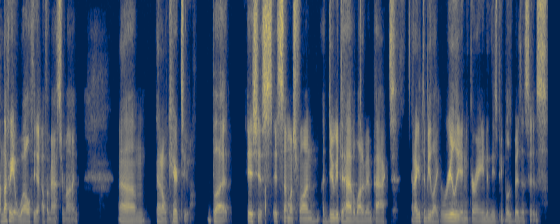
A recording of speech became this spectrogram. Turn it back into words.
I'm not going to get wealthy off a mastermind. Um, I don't care to, but it's just, it's so much fun. I do get to have a lot of impact and I get to be like really ingrained in these people's businesses.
